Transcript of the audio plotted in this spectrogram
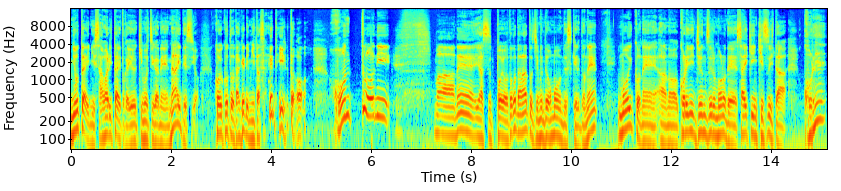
女体に触りたいとかいう気持ちがねないですよ。こういうことだけで満たされていると。本当にまあね安っぽい男だなと自分で思うんですけれどね。もう一個ねあのこれに準ずるもので最近気づいたこれ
